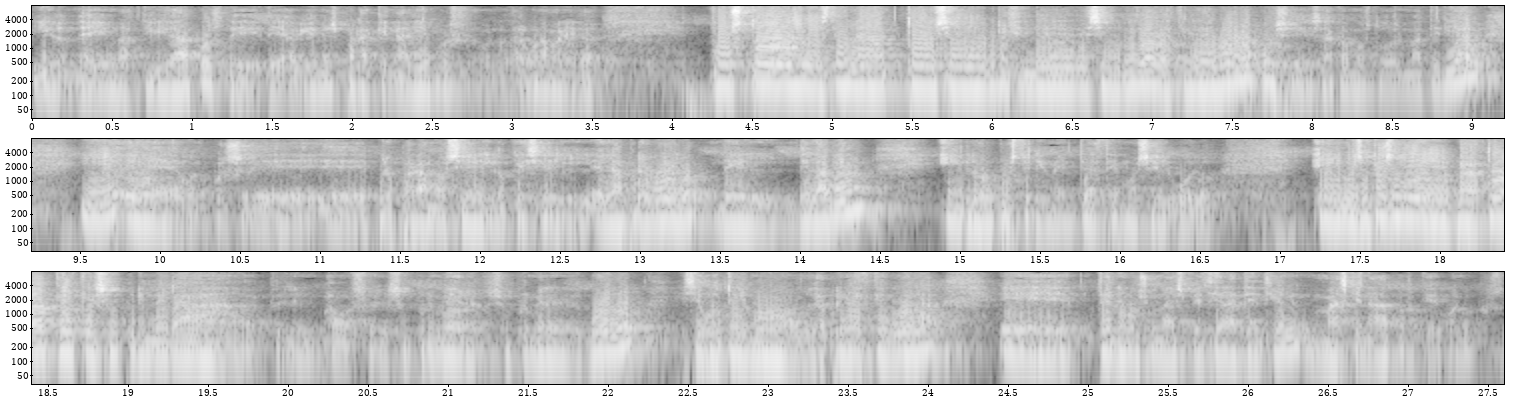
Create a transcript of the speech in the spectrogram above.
y donde hay una actividad, pues de, aviones para que nadie, pues bueno, de alguna manera puesto en escena todo ese briefing de, seguridad de actividad de vuelo, pues eh, sacamos todo el material y eh, bueno, pues eh, preparamos lo que es el, el aprevuelo del, del, avión y luego posteriormente hacemos el vuelo. nosotros para todo aquel que es su primera, vamos, su primer, su primer vuelo, ese bautismo la primera vez que vuela, tenemos una especial atención, más que nada porque bueno, pues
